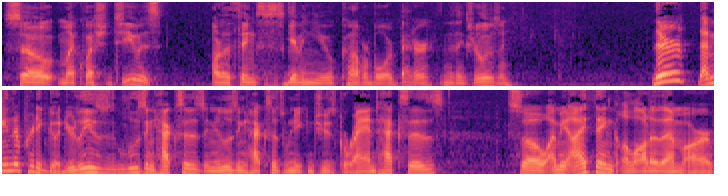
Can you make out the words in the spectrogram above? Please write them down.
So my question to you is: Are the things this is giving you comparable or better than the things you're losing? They're, I mean, they're pretty good. You're losing hexes, and you're losing hexes when you can choose grand hexes. So, I mean, I think a lot of them are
